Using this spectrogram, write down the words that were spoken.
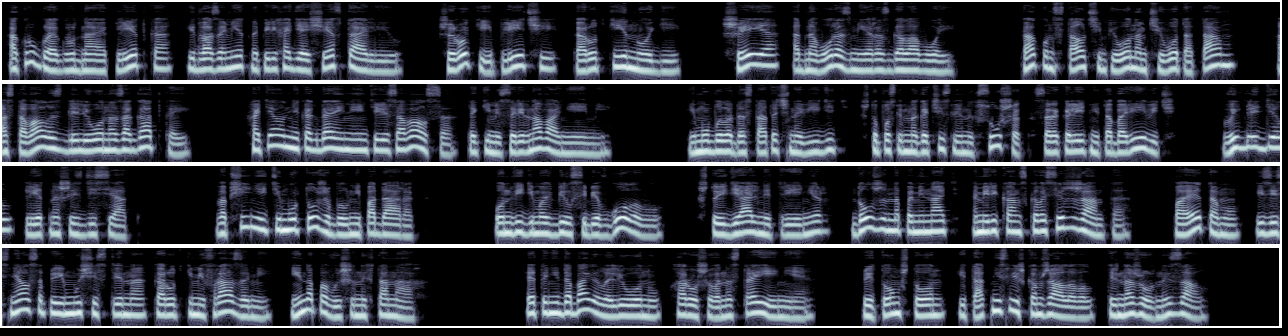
округлая грудная клетка, едва заметно переходящая в талию, широкие плечи, короткие ноги, шея одного размера с головой. Как он стал чемпионом чего-то там, оставалось для Леона загадкой, хотя он никогда и не интересовался такими соревнованиями. Ему было достаточно видеть, что после многочисленных сушек сорокалетний Табаревич выглядел лет на шестьдесят. В общении Тимур тоже был не подарок. Он, видимо, вбил себе в голову, что идеальный тренер должен напоминать американского сержанта, поэтому изъяснялся преимущественно короткими фразами и на повышенных тонах. Это не добавило Леону хорошего настроения, при том, что он и так не слишком жаловал тренажерный зал.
